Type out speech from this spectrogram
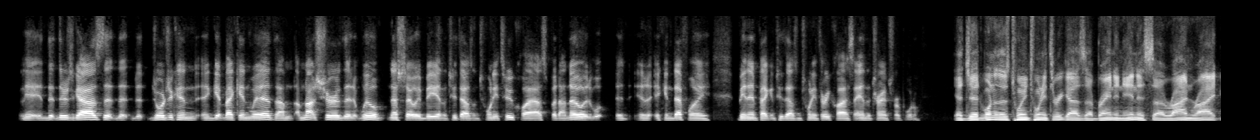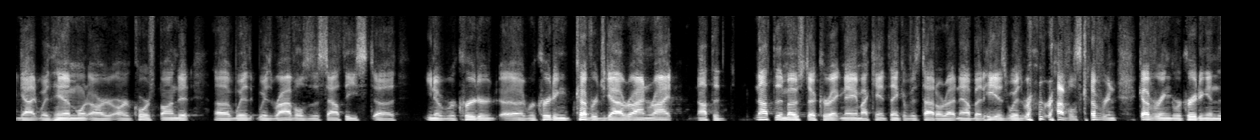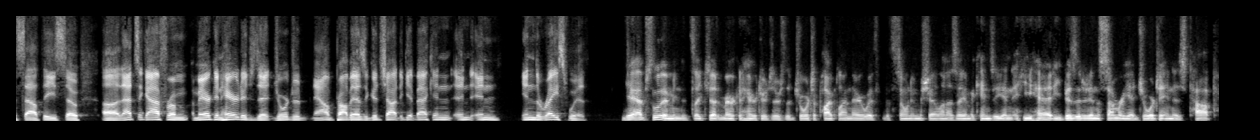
there's guys that, that, that, Georgia can uh, get back in with. I'm, I'm not sure that it will necessarily be in the 2022 class, but I know it, it, it, can definitely be an impact in 2023 class and the transfer portal. Yeah, Jed, one of those 2023 guys, uh, Brandon Inniss, uh, Ryan Wright got with him, our, our correspondent uh, with, with Rivals, the Southeast, uh, you know, recruiter, uh, recruiting coverage guy, Ryan Wright, not the not the most uh, correct name. I can't think of his title right now, but he is with Rivals covering covering recruiting in the Southeast. So that's a guy from American Heritage that Georgia now probably has a good shot to get back in in in, in the race with. Yeah, absolutely. I mean, it's like you said, American Heritage. There's the Georgia pipeline there with with Sony Michel and Isaiah McKenzie, and he had he visited in the summer. He had Georgia in his top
